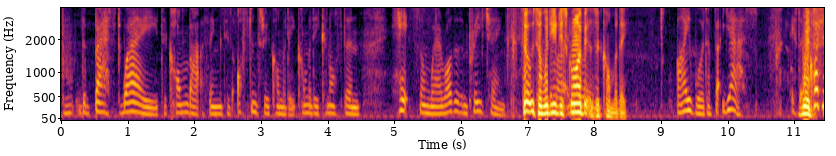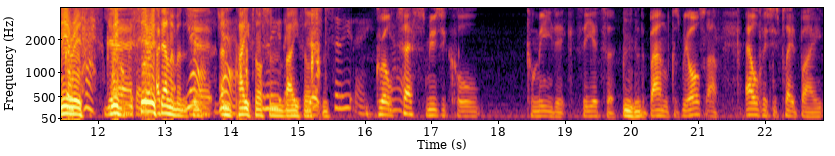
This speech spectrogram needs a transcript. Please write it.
br- the best way to combat things is often through comedy. Comedy can often hit somewhere rather than preaching. so, so would you describe it as a comedy I would yes. It's with quite a serious, grotesque with Yeah. comedy. serious Yeah. elements yeah, and, yeah, and pathos absolutely. and bathos? and- Absolutely. yeah. grotesque musical comedic theater Mm-hmm. the band because we also have Elvis is played by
